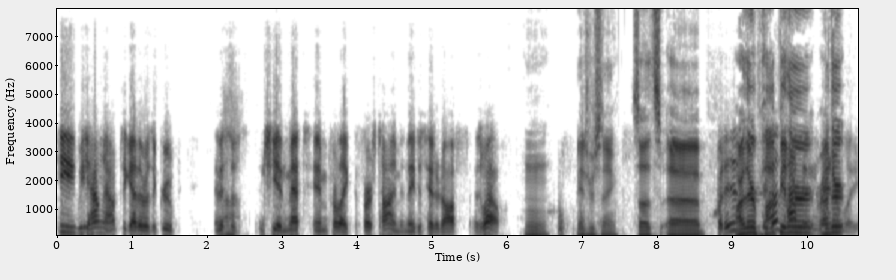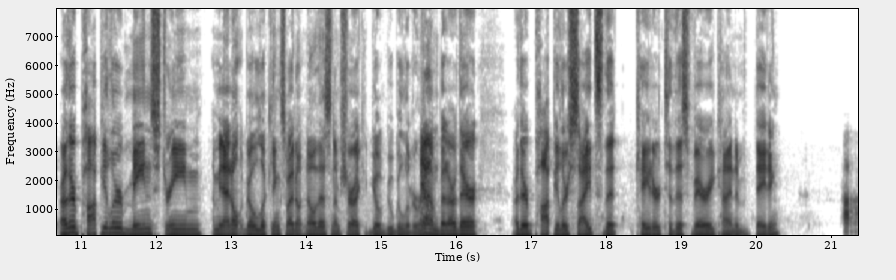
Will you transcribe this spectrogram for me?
he. We hung out together as a group, and this is and she had met him for like the first time, and they just hit it off as well. Hmm. Interesting. So it's uh But it is, are there popular are there are there popular mainstream I mean I don't go looking so I don't know this and I'm sure I could go google it around but are there are there popular sites that cater to this very kind of dating? Uh,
